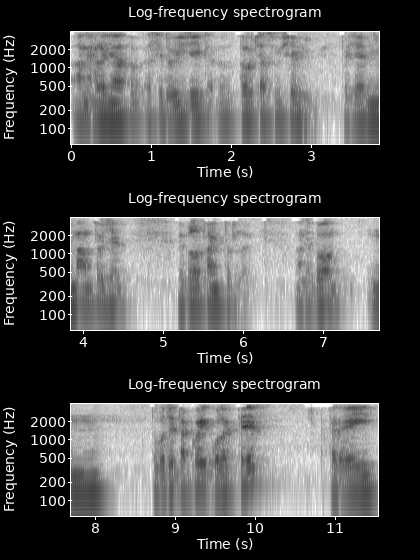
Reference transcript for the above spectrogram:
a nehledně na to, jestli dojíždějí, toho času už je méně. Takže vnímám to, že by bylo fajn tohle. A nebo mm, to bude takový kolektiv, který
